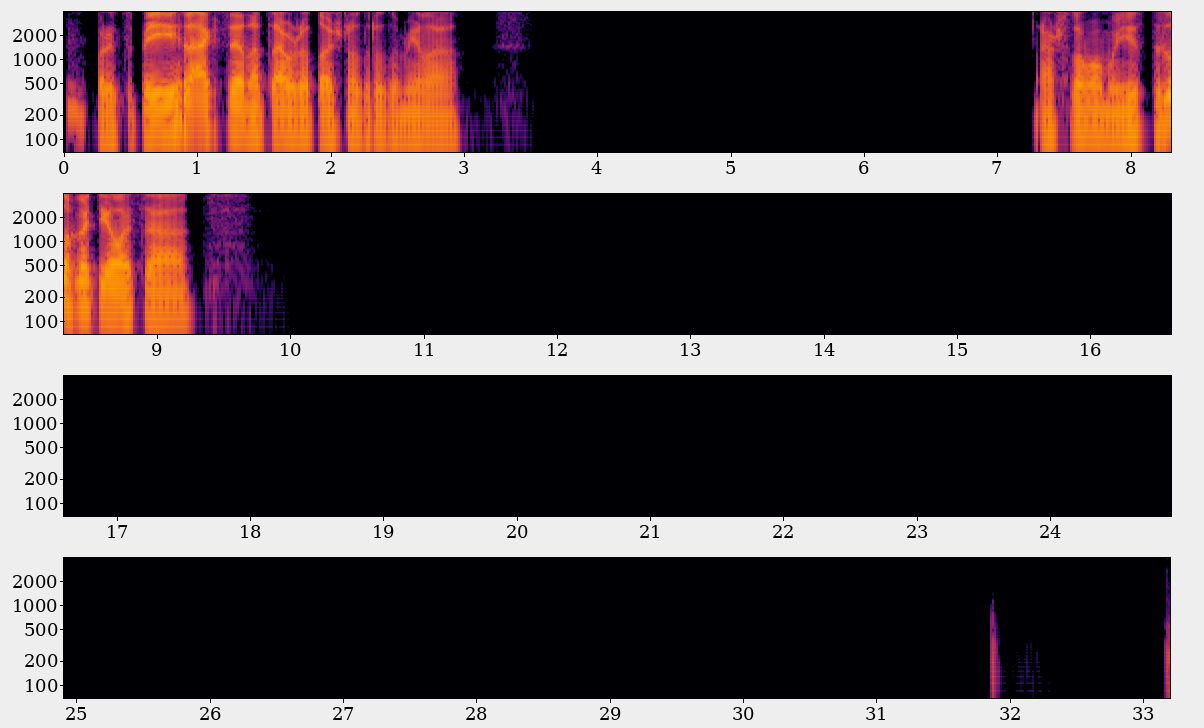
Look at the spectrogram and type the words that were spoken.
В принципі, і реакція на це вже точно зрозуміла. Аж самому їсти захотілося.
